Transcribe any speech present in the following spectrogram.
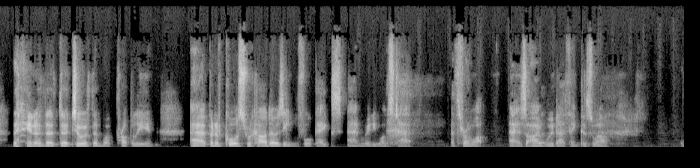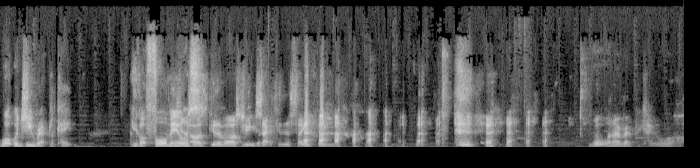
you know, the, the two of them were properly in. Uh, but of course, Ricardo has eaten four cakes and really wants to throw up, as I would, I think, as well. What would you replicate? You got four Do you know, meals. I was going to ask you exactly the same thing. what would I replicate? Oh,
